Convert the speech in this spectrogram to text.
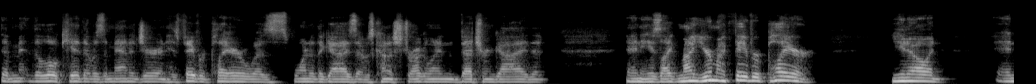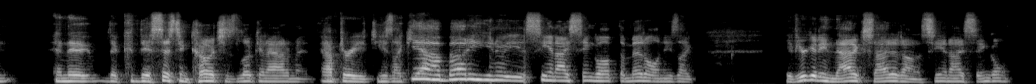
the the little kid that was the manager, and his favorite player was one of the guys that was kind of struggling, veteran guy that, and he's like, "My, you're my favorite player," you know, and and and the the the assistant coach is looking at him after he he's like, "Yeah, buddy, you know, you seeing-eye single up the middle," and he's like, "If you're getting that excited on a seeing-eye single."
